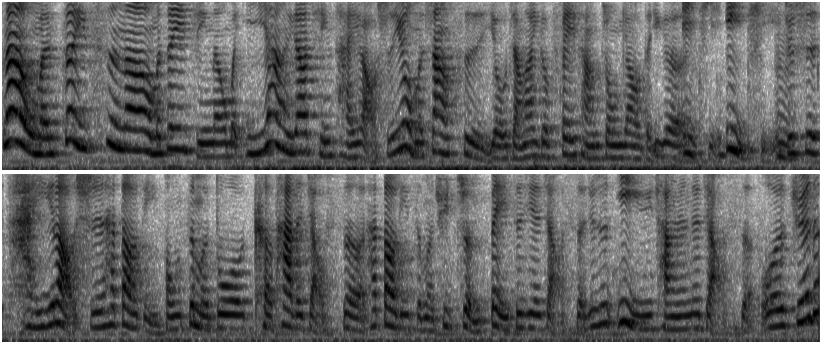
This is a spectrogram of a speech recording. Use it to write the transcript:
那我们这一次呢，我们这一集呢，我们一样邀请才艺老师，因为我们上次有讲到一个非常重要的一个议题，议题就是才艺老师他到底从这么多可怕的角色，他到底怎么去准备这些角色，就是异于常人的角色。我觉得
